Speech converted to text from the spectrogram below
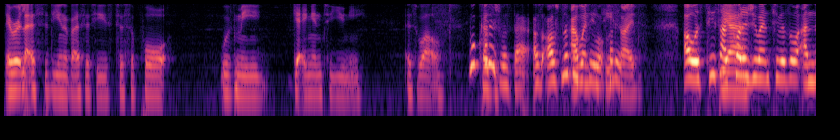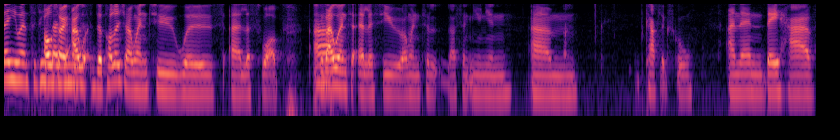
They wrote letters to the universities to support with me getting into uni. as well. What college was that? I was, I was looking I to went see to what college. Teesside. Oh, it was Teesside Yeah. College you went to as well, and then you went to Teesside. Oh, sorry. I w- the college I went to was uh, LaSWAP because Ah. I went to LSU. I went to La Sainte Union um, Catholic school, and then they have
